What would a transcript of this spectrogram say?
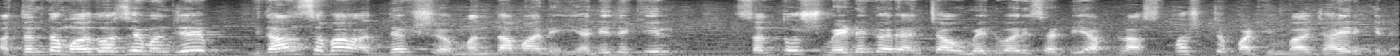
अत्यंत महत्त्वाचे म्हणजे विधानसभा अध्यक्ष मंदा माने यांनी देखील संतोष मेडेकर यांच्या उमेदवारीसाठी आपला स्पष्ट पाठिंबा जाहीर केला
